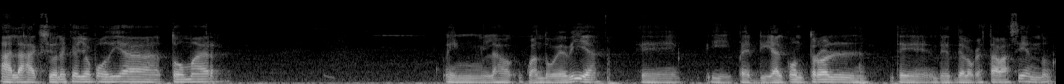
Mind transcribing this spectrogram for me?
a las acciones que yo podía tomar en cuando bebía eh, y perdía el control de, lo que estaba haciendo,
